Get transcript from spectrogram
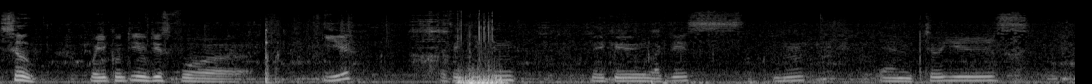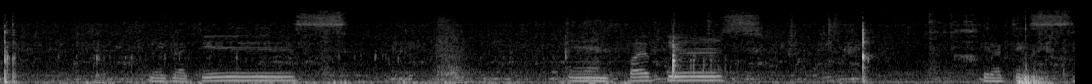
So when you continue this for a year, I think you can make it like this. hmm And two years, make like this. And five years, be like this.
